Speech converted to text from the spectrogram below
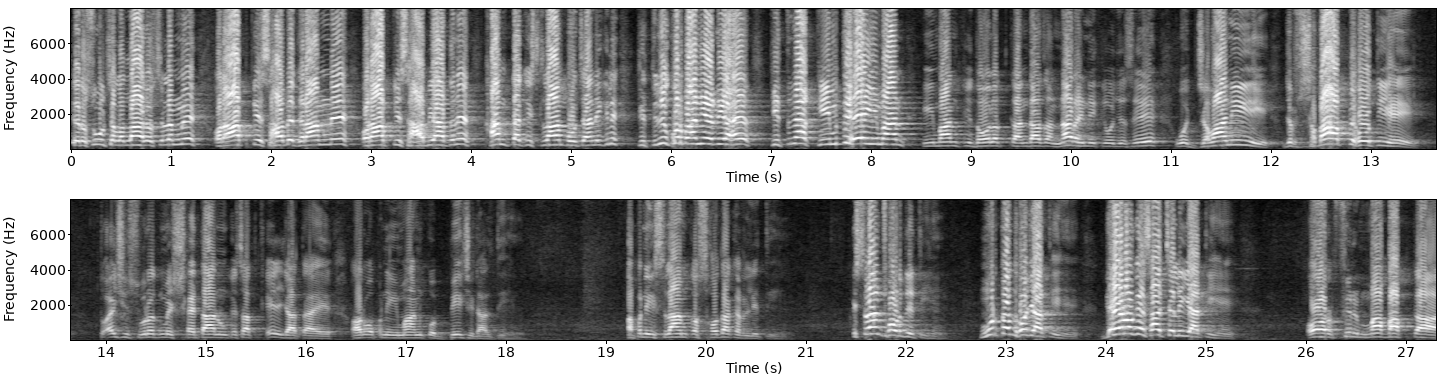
कि रसूल सल्लल्लाहु अलैहि वसल्लम ने और आपके साहब कराम ने और आपकी साहबियात ने हम तक इस्लाम पहुँचाने के लिए कितनी कुर्बानियाँ दिया है, कितना कीमती है ईमान। ईमान की दौलत का अंदाज़ा ना रहने की वजह से वो जवानी जब शबाब पे होती है तो ऐसी सूरत में शैतान उनके साथ खेल जाता है और वो अपने ईमान को बेच डालती है, अपने इस्लाम का सौदा कर लेती है, इस्लाम छोड़ देती है, मुर्तद हो जाती है, गैरों के साथ चली जाती हैं और फिर माँ बाप का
